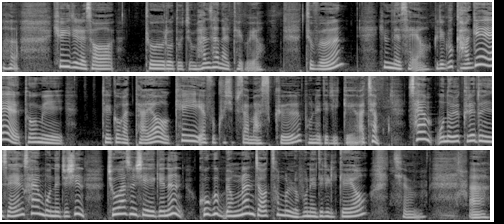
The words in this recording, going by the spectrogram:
휴일이라서 도로도 좀 한산할 테고요. 두 분 힘내세요. 그리고 가게에 도움이 될 것 같아요. KF94 마스크 보내드릴게요. 아참, 사연, 오늘 그래도 인생 사연 보내주신 조하순 씨에게는 고급 명란젓 선물로 보내드릴게요. 참, 아,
